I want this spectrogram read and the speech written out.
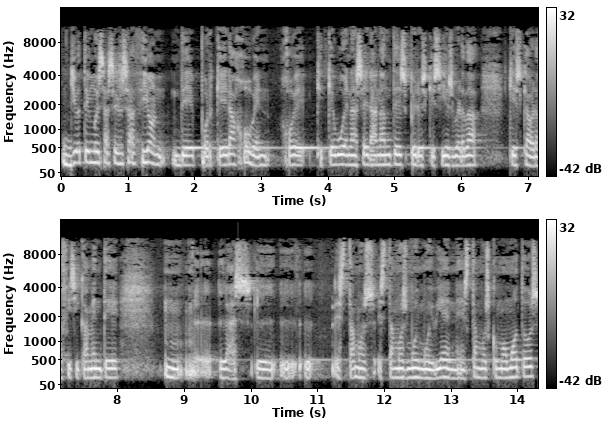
yo tengo esa sensación de porque era joven, joder, que qué buenas eran antes, pero es que sí es verdad que es que ahora físicamente las estamos, estamos muy muy bien, estamos como motos,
